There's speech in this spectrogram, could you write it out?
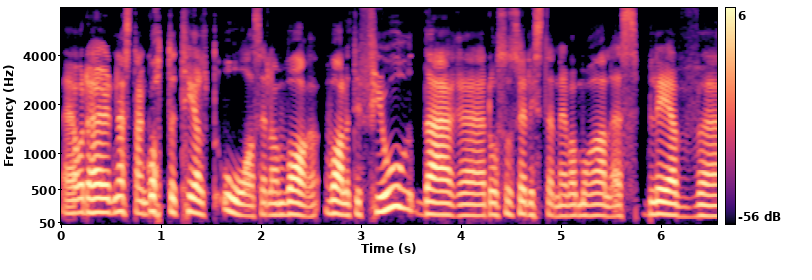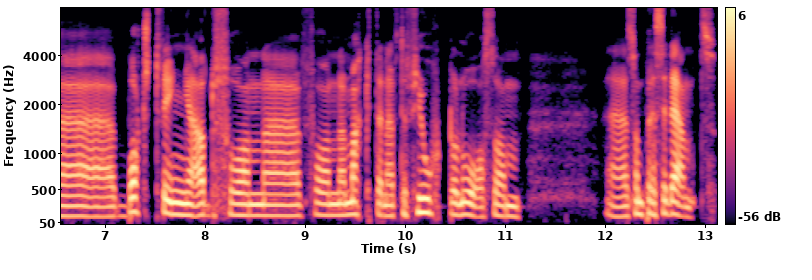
Eh, och det har ju nästan gått ett helt år sedan var, valet i fjol där eh, då socialisten Eva Morales blev eh, borttvingad från, eh, från makten efter 14 år som, eh, som president.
